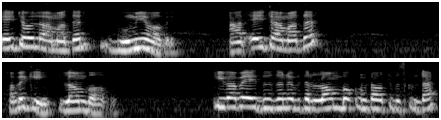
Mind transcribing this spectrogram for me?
এইটা হলো আমাদের ভূমি হবে। আর এইটা আমাদের হবে কি? লম্ব হবে। কীভাবে এই দুজনের ভিতরে লম্ব কোনটা অতিভুজ কোনটা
